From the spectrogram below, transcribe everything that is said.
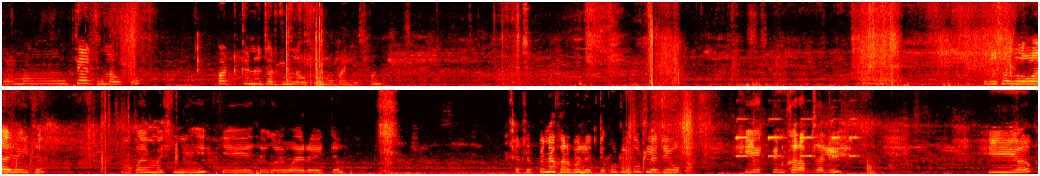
तर मग चार्जिंग लावतो. पटकन चार्जिंग लावतो मोबाईल पण. तिथं सगळं वायर आहे इथं. मोबाईल मशीन आहे हे सगळं वायर आहे इथं. पिना खराब झाले ते कुठले कुठल्याचे देऊ का ही एक पिन खराब झाली. ही एक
